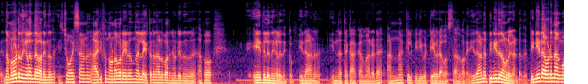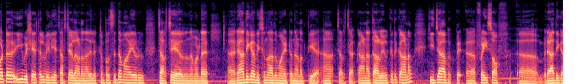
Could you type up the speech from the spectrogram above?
നമ്മളോട് നിങ്ങൾ എന്താ പറയുന്നത്? ഇത് ചോയ്സാണ് ആരിഫ് നുണ പറയരുതെന്നല്ല ഇത്ര നാൾ പറഞ്ഞുകൊണ്ടിരുന്നത്. അപ്പോൾ ഏതിൽ നിങ്ങൾ നിൽക്കും? ഇതാണ് ഇന്നത്തെ കാക്കന്മാരുടെ അണ്ണാക്കിൽ പിരിവെട്ടിയ ഒരു അവസ്ഥ എന്ന് പറയുന്നത്. ഇതാണ് പിന്നീട് നമ്മൾ കണ്ടത്. പിന്നീട് അവിടെ നിന്ന് അങ്ങോട്ട് ഈ വിഷയത്തിൽ വലിയ ചർച്ചകൾ നടന്നു അതിൽ ഏറ്റവും പ്രസിദ്ധമായ ഒരു ചർച്ചയായിരുന്നു നമ്മുടെ രാധിക വിശ്വനാഥുമായിട്ട് നടത്തിയ ആ ചർച്ച. കാണാത്ത ആളുകൾക്ക് ഇത് കാണാം. ഹിജാബ് ഫേസ് ഓഫ് രാധിക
